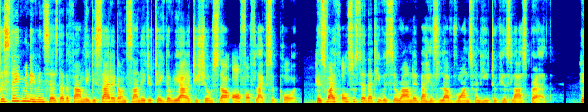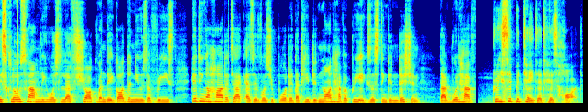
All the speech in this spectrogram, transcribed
The statement even says that the family decided on Sunday to take the reality show star off of life support. His wife also said that he was surrounded by his loved ones when he took his last breath. His close family was left shocked when they got the news of Reyes getting a heart attack as it was reported that he did not have a pre existing condition that would have precipitated his heart.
